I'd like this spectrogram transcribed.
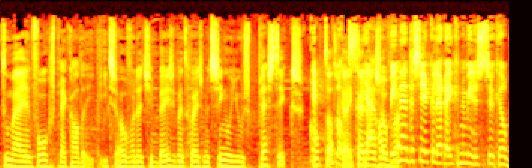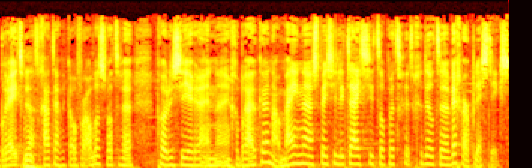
toen wij een voorgesprek hadden, iets over dat je bezig bent geweest met single-use plastics. Klopt ja, dat? Klopt. Kan, kan je ja, daar over... binnen de circulaire economie is het natuurlijk heel breed, want het gaat eigenlijk over alles wat we produceren en, en gebruiken. Nou, mijn uh, specialiteit zit op het gedeelte wegwerpplastics.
